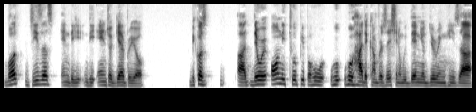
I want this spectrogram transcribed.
both Jesus and the, the angel Gabriel because uh, there were only two people who, who, who had a conversation with Daniel during his uh,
